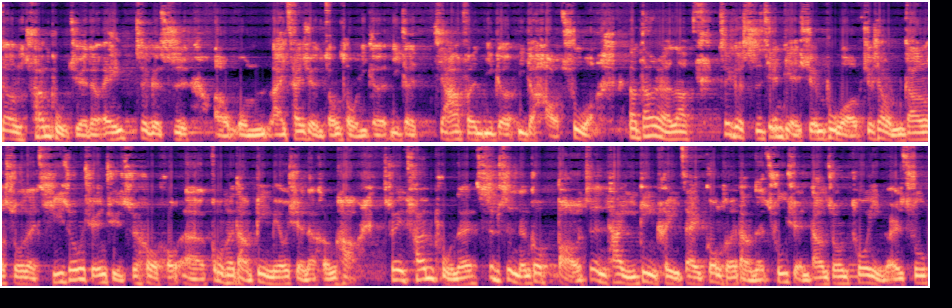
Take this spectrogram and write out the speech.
让川普觉得，哎，这个是呃我们来参选总统一个一个加分，一个一个好处哦。那当然了，这个时间点宣布哦，就像我们刚刚说的，其中选举之后，呃，共和党并没有选得很好，所以川普呢，是不是能够保证他一定可以在共和党的初选当中脱颖而出？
